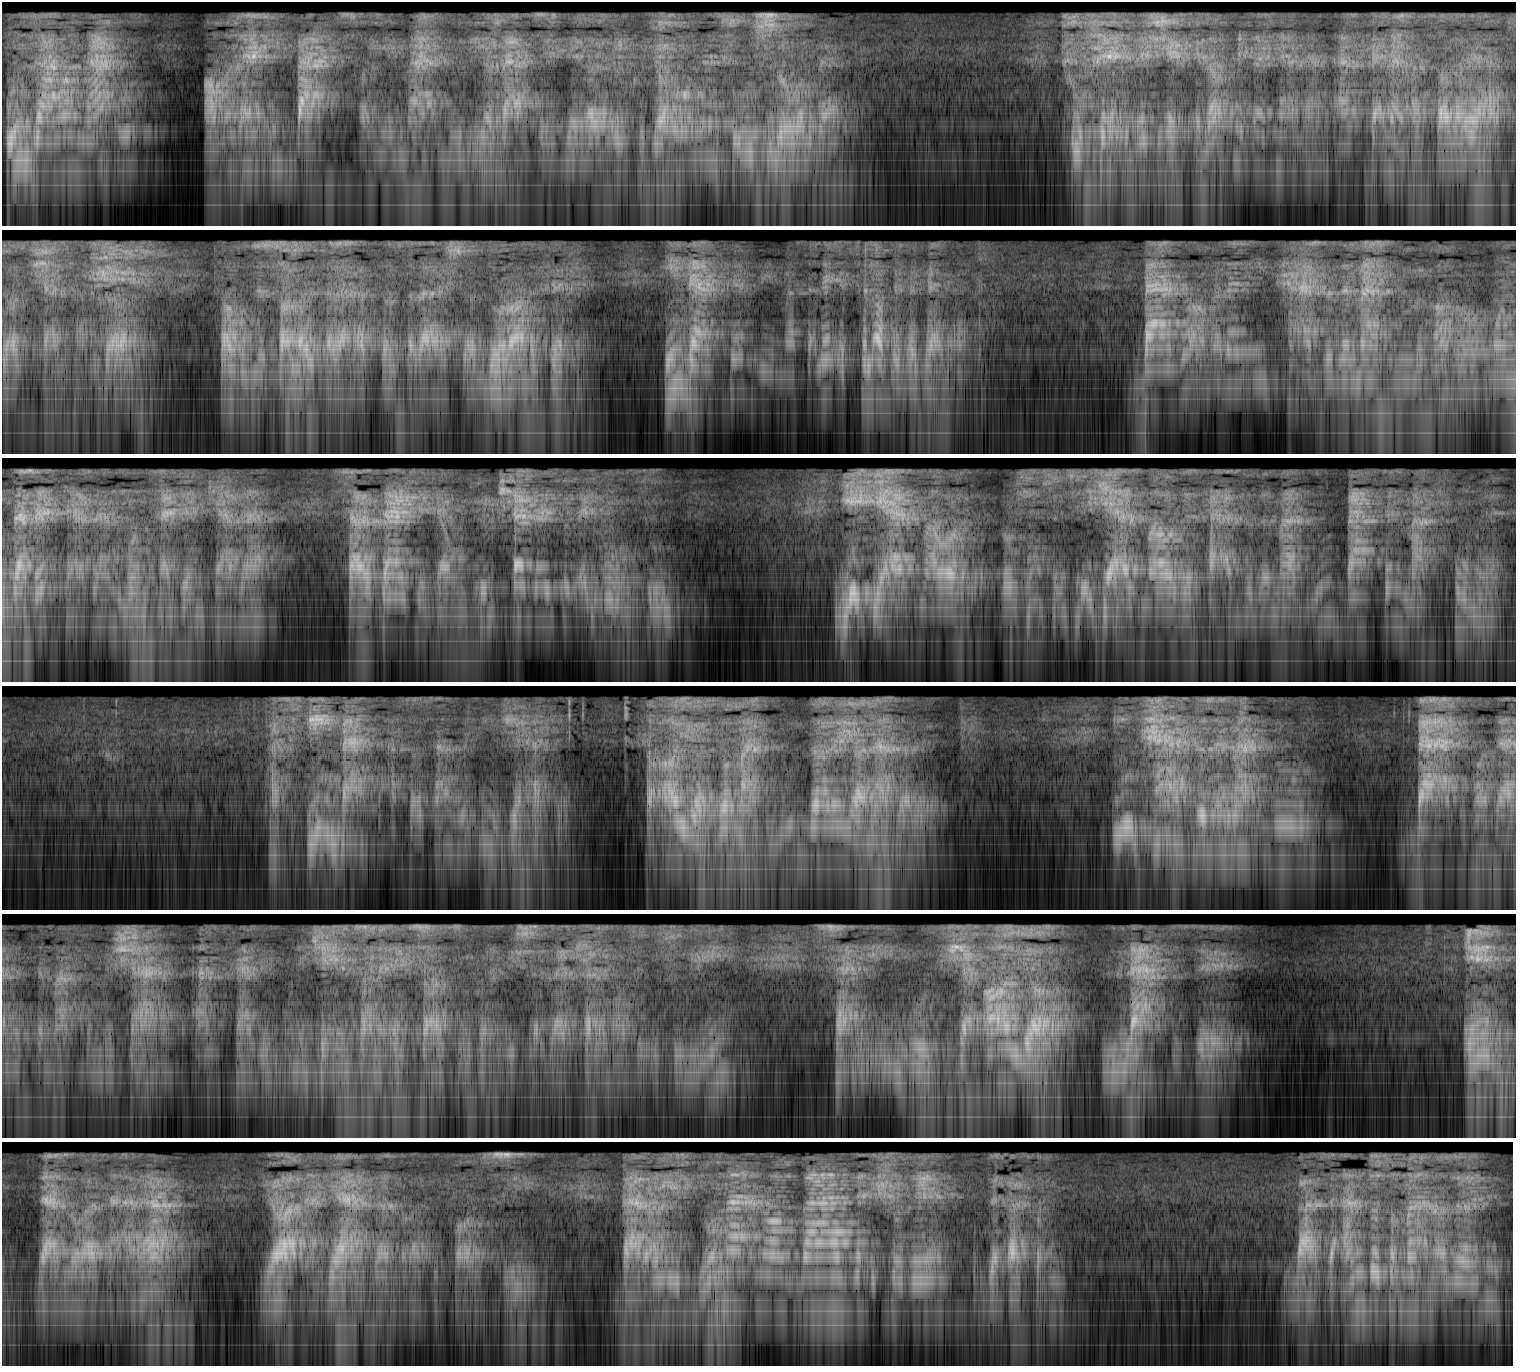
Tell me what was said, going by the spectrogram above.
اون زمان نبود آمدن این بحث های مدلولی و بحث های دلالی رو کجا آوردن؟ تو اصول آوردن. تو فعلش اختلاف پیدا کردن. از کردن از سالهای هفتاد چند هفتاد تا حدود سالهای سال هفتاد سال هشتاد دوران فقه. این در فقه این مسئله اختلاف پیدا کردن. بعد آمدن این تعدد مدلول ها رو منضبط کردن منسجم کردن. سرترش جمع کردن شد علم اصول. یکی از موارد روشن شده یکی از موارد تعدد مدلول بحث مفهومه. پس این بحث اساسا رو این جهته که آیا دو مدلول داره یا نداره. این تعدد مدلول بعدها در مثل مفهوم شرط از کردیم. اونی که انسان احساس می‌کنه بیشتر در کلمات اصولی سر این بود که آیا لفظ این در لغت عرب یا اگر در لغت فارسی برای دو معنا وضع شده خوب دقت کنید. وضعا دو تا معنا داره.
